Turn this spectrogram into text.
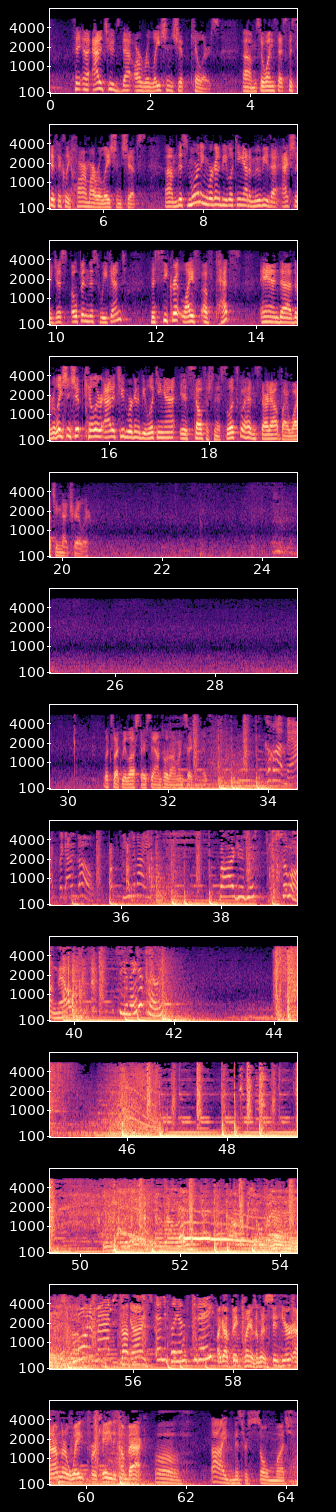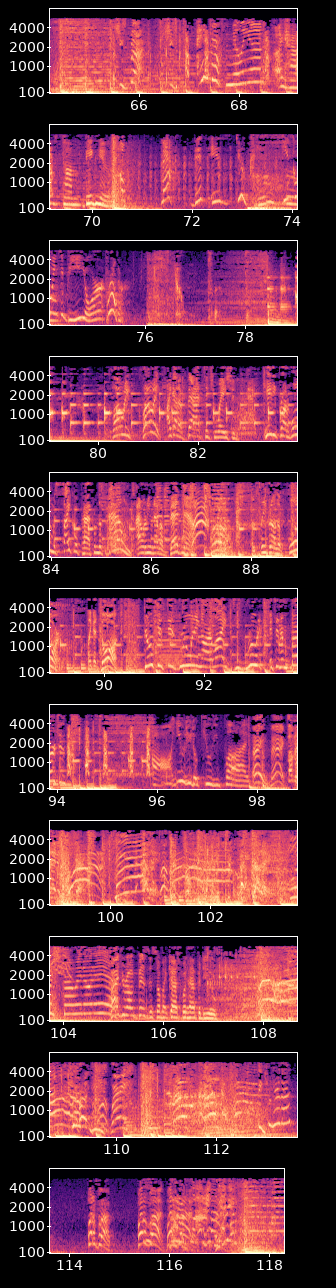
th- uh, attitudes that are relationship killers. Um, so ones that specifically harm our relationships. Um, this morning, we're going to be looking at a movie that actually just opened this weekend, The Secret Life of Pets. And uh, the relationship killer attitude we're going to be looking at is selfishness. So let's go ahead and start out by watching that trailer. Looks like we lost our sound. Hold on one second. Come on, Max. I gotta go. See you tonight. Bye, Gidget. So long, Mel. See you later, Chloe. Good morning, Matt. What's guys? Any plans today? I got big plans. I'm going to sit here and I'm going to wait for Katie to come back. Oh, I miss her so much. She's back. She's. Back. Hey, Maximilian. I have some big news. Oh, Max, this is Duke. He's going to be your brother. Chloe, Chloe, I got a bad situation. Katie brought home a psychopath from the pound. I don't even have a bed now. Ah! Oh, I'm sleeping on the floor like a dog. Duke is just ruining our lives. He's ruining. It's an emergency. Aw, you little cutie pie. Hey, Max. I'm headed. What's going on here? Mind your own business. Oh my gosh, what happened to you? Wait! Did you hear that? Butterfly! Butterfly!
